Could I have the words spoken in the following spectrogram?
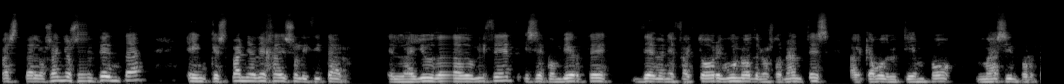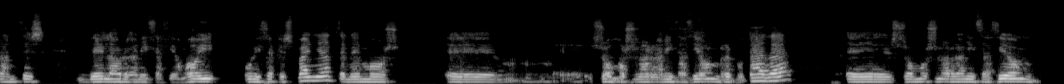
hasta los años 70, en que España deja de solicitar la ayuda de UNICEF y se convierte de benefactor en uno de los donantes al cabo del tiempo más importantes de la organización. Hoy, UNICEF España, tenemos, eh, somos una organización reputada, eh, somos una organización,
